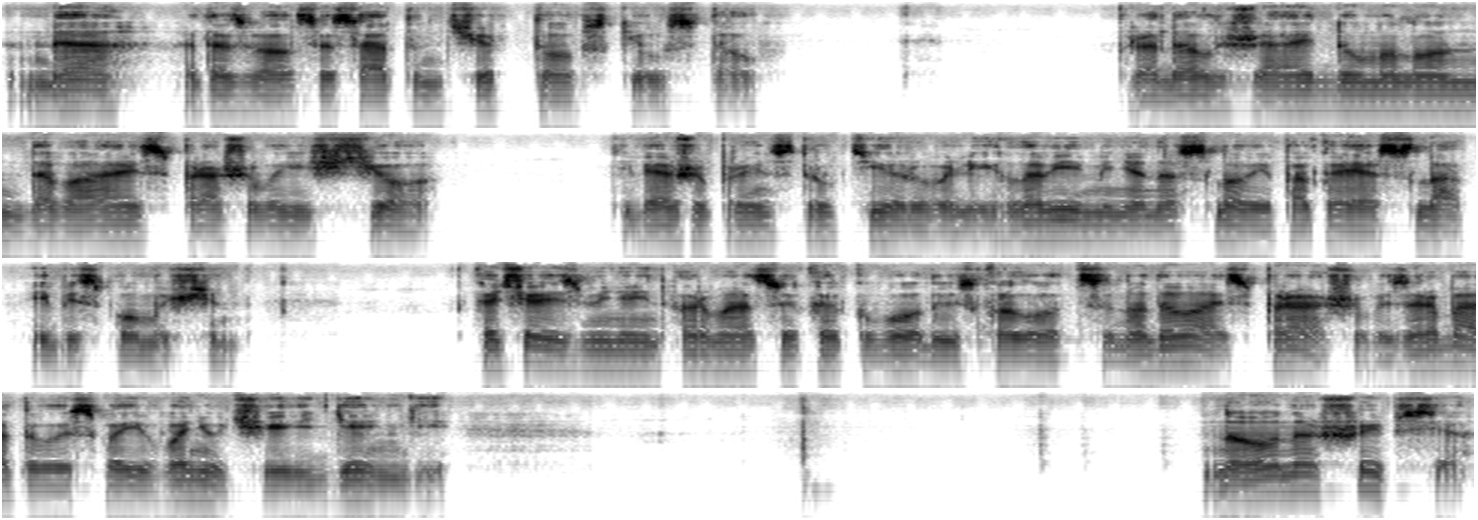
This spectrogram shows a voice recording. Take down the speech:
«Да», — отозвался Сатан, чертовски устал. «Продолжай», — думал он, — «давай, спрашивай еще». Тебя же проинструктировали. Лови меня на слове, пока я слаб и беспомощен. Качай из меня информацию, как воду из колодца. Но давай, спрашивай, зарабатывай свои вонючие деньги. Но он ошибся.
